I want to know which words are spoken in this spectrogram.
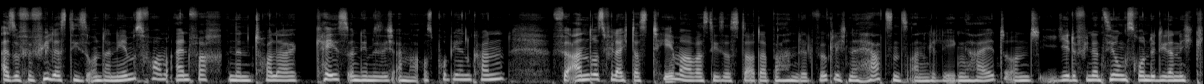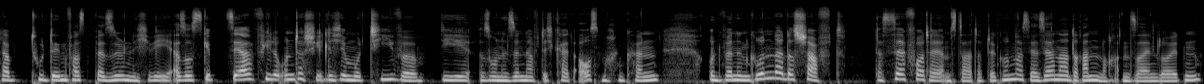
Also für viele ist diese Unternehmensform einfach ein toller Case, in dem sie sich einmal ausprobieren können. Für andere ist vielleicht das Thema, was dieses Startup behandelt, wirklich eine Herzensangelegenheit. Und jede Finanzierungsrunde, die dann nicht klappt, tut denen fast persönlich weh. Also es gibt sehr viele unterschiedliche Motive, die so eine Sinnhaftigkeit ausmachen können. Und wenn ein Gründer das schafft, das ist der Vorteil im Startup. Der Gründer ist ja sehr nah dran noch an seinen Leuten.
